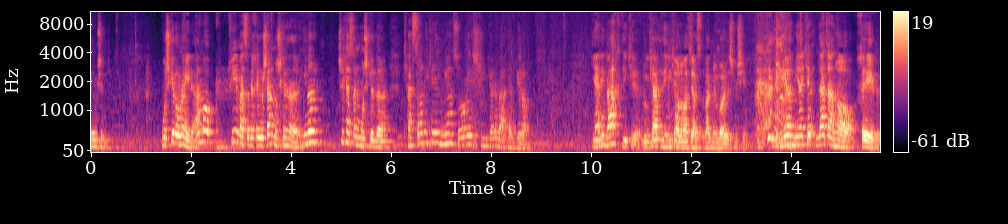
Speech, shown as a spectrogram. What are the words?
نمیشه دیگه. مشکل اونا اینه. اما توی این مسئله خیر و شر مشکل نداره. اینا چه کسانی مشکل دارن؟ کسانی که میان سراغ رویکرد وحدتگرا. یعنی وقتی که رویکرد دینی که حالا ما جلسات بعد واردش میشیم. میاد میاد که نه تنها خیر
